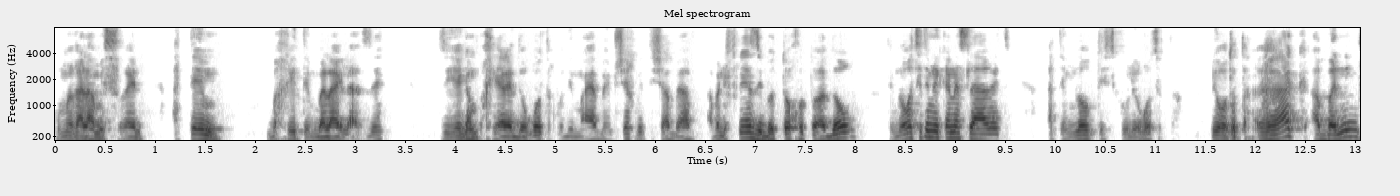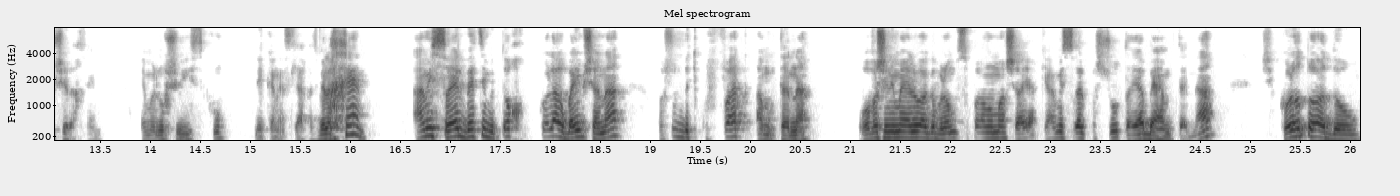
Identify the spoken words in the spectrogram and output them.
אומר על עם ישראל, אתם בכיתם בלילה הזה, זה יהיה גם בכייה לדורות, אנחנו יודעים מה היה בהמשך בתשעה באב, אבל לפני זה, בתוך אותו הדור, אתם לא רציתם להיכנס לארץ, אתם לא תזכו לראות אותה, לראות אותה. רק הבנים שלכם הם אלו שיזכו להיכנס לארץ. ולכן, עם ישראל בעצם בתוך כל ה-40 שנה, פשוט בתקופת המתנה. רוב השנים האלו אגב לא מסופר לנו מה שהיה, כי עם ישראל פשוט היה בהמתנה, שכל אותו הדור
